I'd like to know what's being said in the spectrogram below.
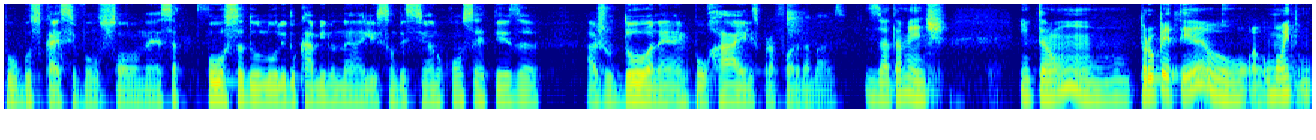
buscar esse voo solo, né? Essa força do Lula e do Camilo na eleição desse ano, com certeza ajudou né, a empurrar eles para fora da base. Exatamente. Então, para o PT, o, momento,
